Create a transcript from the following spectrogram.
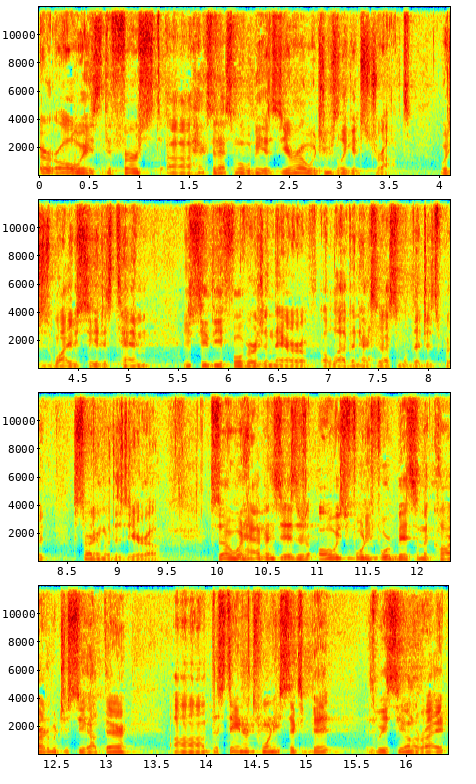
or always the first uh, hexadecimal will be a zero, which usually gets dropped, which is why you see it as 10. You see the full version there of 11 hexadecimal digits, but starting with a zero. So what happens is there's always 44 bits on the card, which you see up there. Uh, the standard 26 bit is what you see on the right,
